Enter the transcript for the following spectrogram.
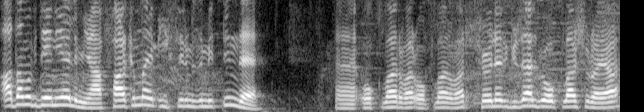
Adamı bir deneyelim ya. Farkındayım iksirimizin bittiğinde. He, oklar var, oklar var. Şöyle bir güzel bir oklar şuraya.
